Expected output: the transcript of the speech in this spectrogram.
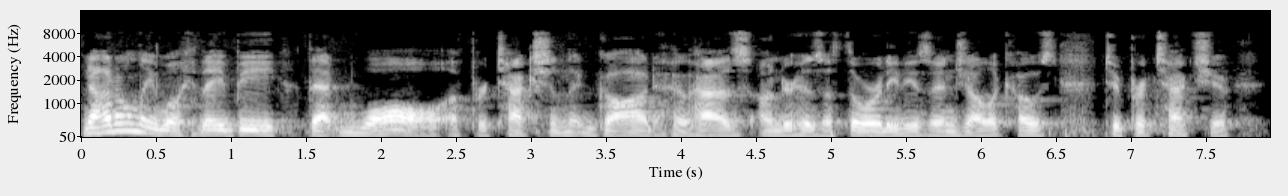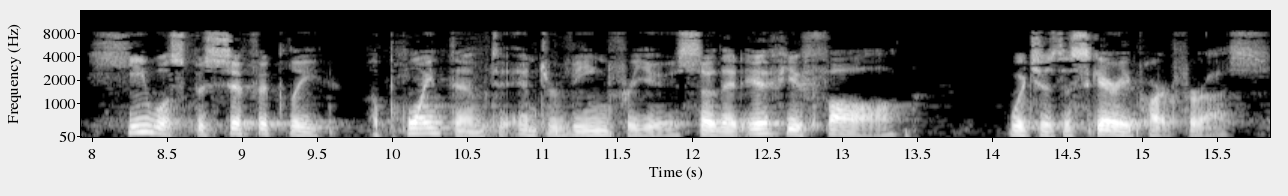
Not only will they be that wall of protection that God who has under his authority, these angelic hosts, to protect you, he will specifically appoint them to intervene for you so that if you fall, which is the scary part for us,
